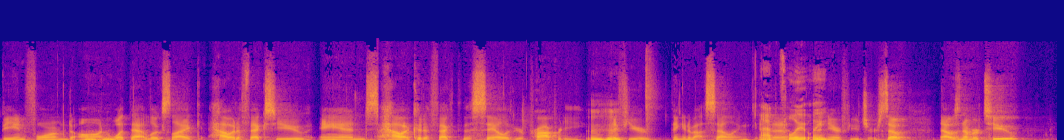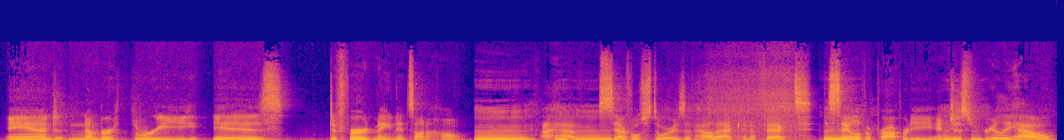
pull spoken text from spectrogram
be informed on Mm-hmm. what that looks like, how it affects you, and how it could affect the sale of your property if you're thinking about selling in the- Mm-hmm. Absolutely. the, near future. So that was number two. And number three is deferred maintenance on a home. Mm, I have mm-hmm. several stories of how that can affect the sale of a property and just Mm-hmm. really how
